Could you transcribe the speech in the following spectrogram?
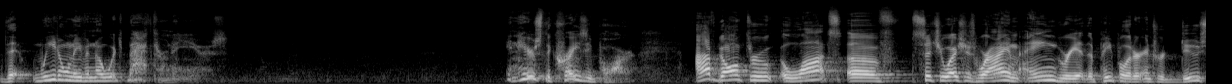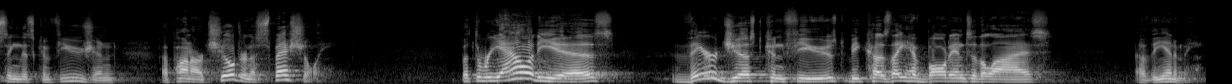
that we don't even know which bathroom to use. And here's the crazy part I've gone through lots of situations where I am angry at the people that are introducing this confusion upon our children, especially. But the reality is, they're just confused because they have bought into the lies of the enemy.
